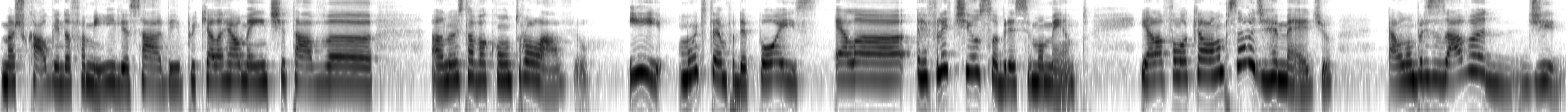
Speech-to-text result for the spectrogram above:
machucar alguém da família, sabe? Porque ela realmente estava. Ela não estava controlável. E, muito tempo depois, ela refletiu sobre esse momento. E ela falou que ela não precisava de remédio ela não precisava de,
